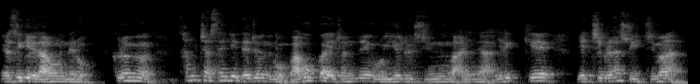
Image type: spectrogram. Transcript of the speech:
에스겔이 나오는 대로. 그러면 3차 세계대전으로 마곡과의 전쟁으로 이어질 수 있는 거 아니냐? 이렇게 예측을 할 수 있지만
